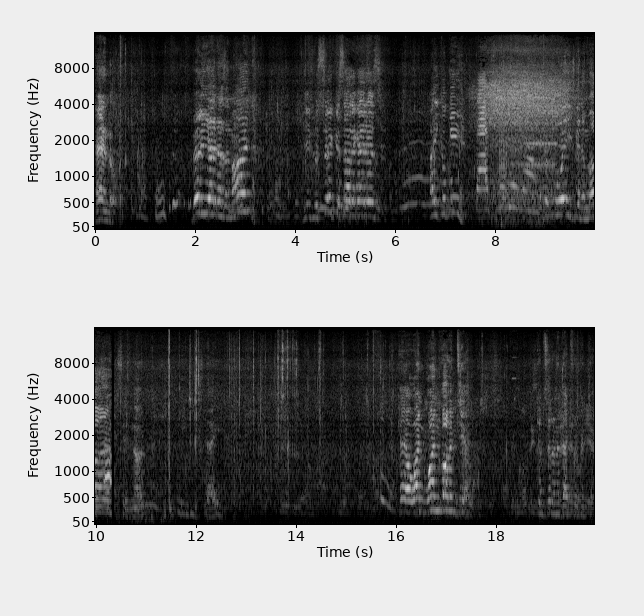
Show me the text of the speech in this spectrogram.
handled. Billy here doesn't mind. These were circus alligators. Hey, Cookie. The boy, he's gonna moan. He says no. Stay. Okay, I want one volunteer. come sit on the back for a picture.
